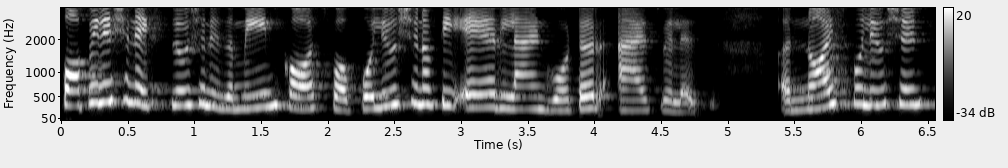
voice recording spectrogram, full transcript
Population explosion is a main cause for pollution of the air, land, water as well as noise pollution,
